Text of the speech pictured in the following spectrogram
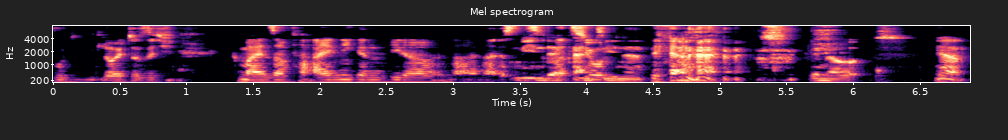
wo die Leute sich gemeinsam vereinigen, wieder in einer Wie in der Essenssituation. Kantine. Ja. genau. Ja,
